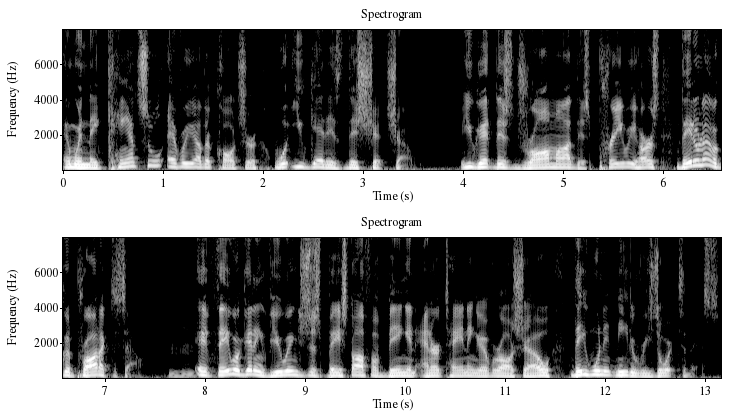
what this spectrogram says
And when they cancel every other culture, what you get is this shit show. You get this drama, this pre rehearsed. They don't have a good product to sell. If they were getting viewings just based off of being an entertaining overall show, they wouldn't need to resort to this.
